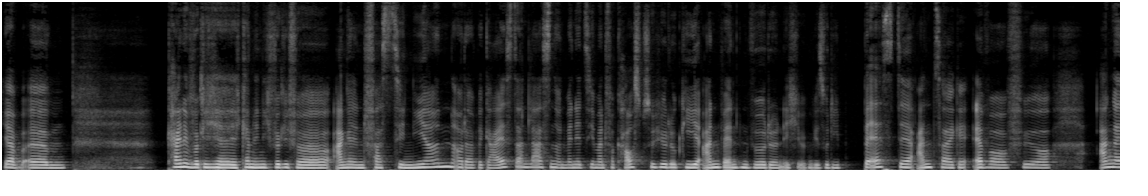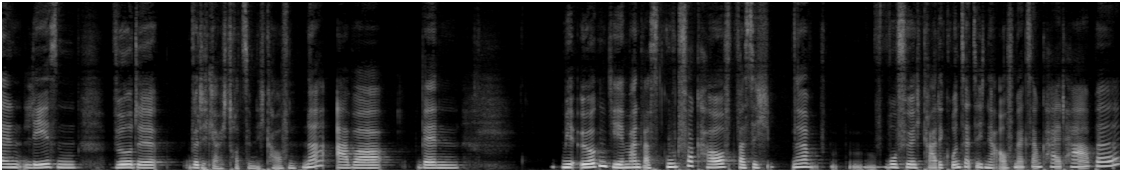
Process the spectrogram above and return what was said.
Ja, ähm, keine wirkliche, ich kann mich nicht wirklich für Angeln faszinieren oder begeistern lassen. Und wenn jetzt jemand Verkaufspsychologie anwenden würde und ich irgendwie so die beste Anzeige ever für Angeln lesen würde, würde ich, glaube ich, trotzdem nicht kaufen. Ne? Aber wenn mir irgendjemand was gut verkauft, was ich, ne, wofür ich gerade grundsätzlich eine Aufmerksamkeit habe,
